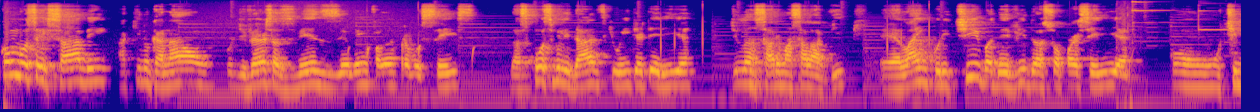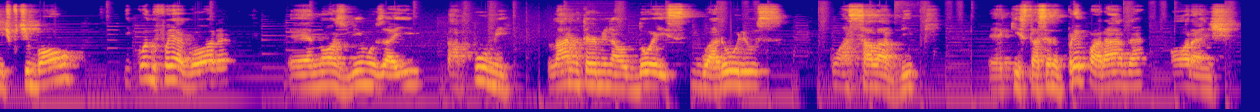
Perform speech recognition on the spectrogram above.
Como vocês sabem, aqui no canal, por diversas vezes eu venho falando para vocês das possibilidades que o Inter teria de lançar uma sala VIP é, lá em Curitiba devido à sua parceria com o time de futebol. E quando foi agora, é, nós vimos aí Tapume lá no Terminal 2 em Guarulhos com a sala VIP é, que está sendo preparada Orange.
